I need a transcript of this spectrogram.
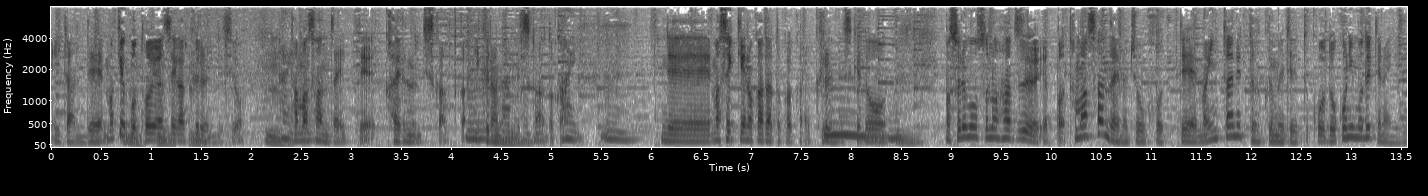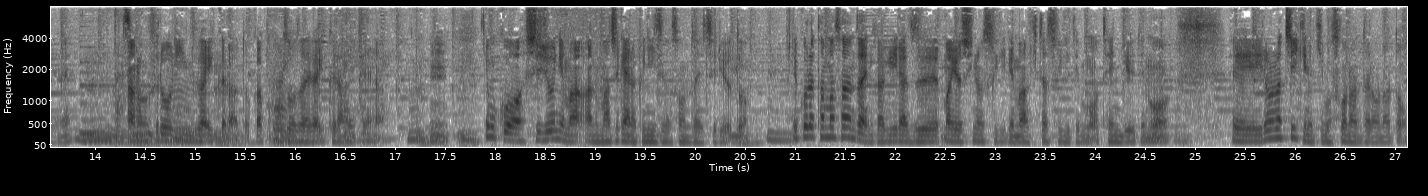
いたんで、まあ、結構問い合わせが来るんですよ、多摩産材って買えるんですかとかいくらなんですかとか、で、まあ、設計の方とかから来るんですけど、まあ、それもそのはずやっぱ多摩産材の情報って、まあ、インターネット含めてこうどこにも出てないんですよね、あのフローリングがいくらとか構造材がいくらみたいな、うん。でもこう市場にはあの間違いなくニーズが存在するよと、でこれは多摩産材に限らず、まあ、吉野杉でも秋田杉でも天竜でも、えー、いろんな地域の木もそうなんだろうなと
